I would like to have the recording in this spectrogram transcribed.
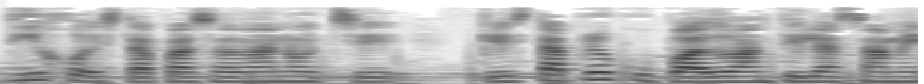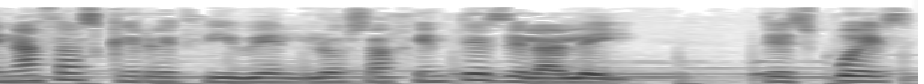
dijo esta pasada noche que está preocupado ante las amenazas que reciben los agentes de la ley, después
